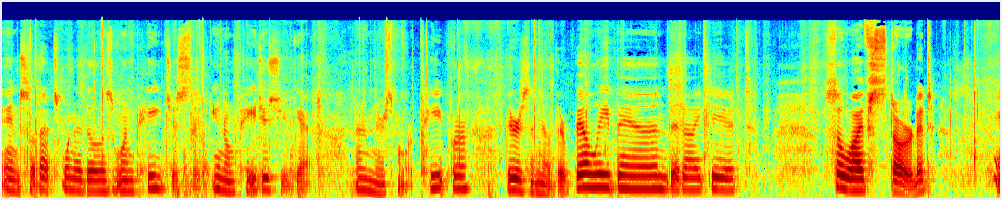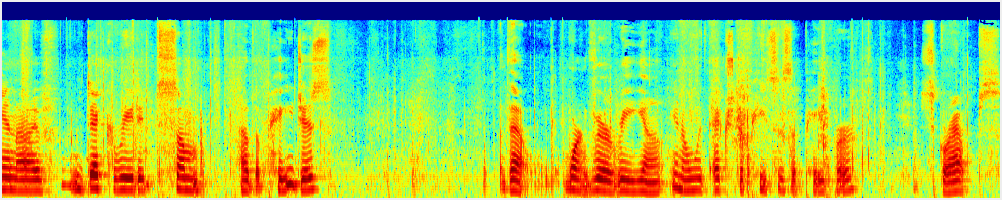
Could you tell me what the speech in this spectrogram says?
And so that's one of those one pages that, you know, pages you get. And there's more paper. There's another belly band that I did. So I've started and I've decorated some of the pages that weren't very, uh, you know, with extra pieces of paper, scraps.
